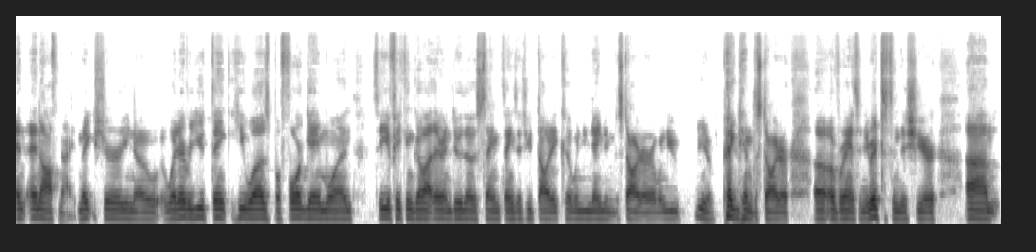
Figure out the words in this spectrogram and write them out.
an, an, off night. Make sure you know whatever you think he was before game one. See if he can go out there and do those same things that you thought he could when you named him the starter or when you you know pegged him the starter uh, over Anthony Richardson this year. Um,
